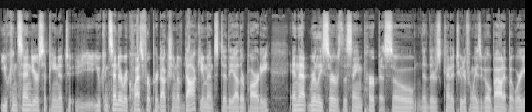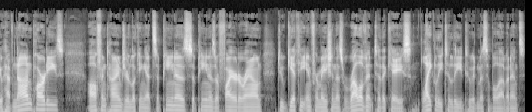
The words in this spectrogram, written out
You can send your subpoena to you can send a request for production of documents to the other party, and that really serves the same purpose. So uh, there's kind of two different ways to go about it. But where you have non-parties Oftentimes, you're looking at subpoenas. Subpoenas are fired around to get the information that's relevant to the case, likely to lead to admissible evidence.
